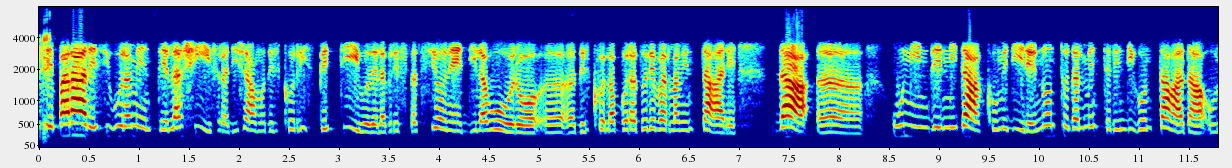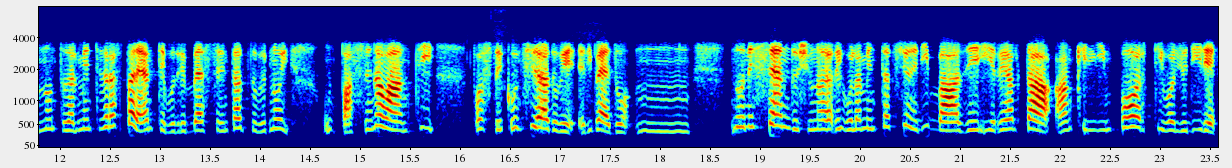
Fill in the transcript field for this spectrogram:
separare sicuramente la cifra diciamo, del corrispettivo della prestazione di lavoro eh, del collaboratore parlamentare da eh, un'indennità come dire, non totalmente rendicontata o non totalmente trasparente potrebbe essere intanto per noi un passo in avanti, posto e considerato che, ripeto, mh, non essendoci una regolamentazione di base, in realtà anche gli importi, voglio dire,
